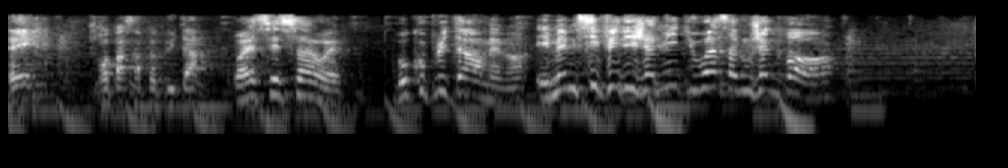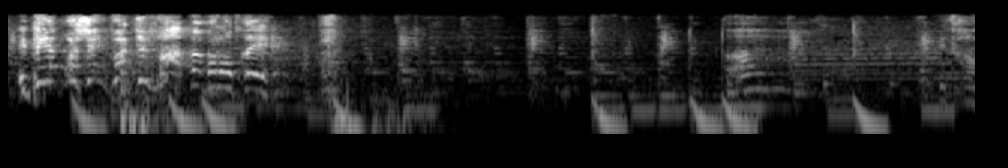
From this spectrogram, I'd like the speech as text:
Eh, je repasse un peu plus tard. Ouais, c'est ça, ouais. Beaucoup plus tard même. Hein. Et même s'il fait déjà nuit, tu vois, ça nous gêne pas. Hein. Et puis la prochaine fois, tu frappes avant d'entrer. Ah, Petra.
